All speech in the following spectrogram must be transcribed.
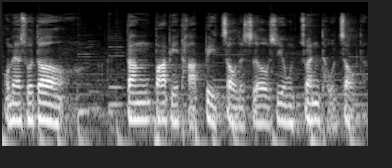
我们要说到，当巴别塔被造的时候，是用砖头造的，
